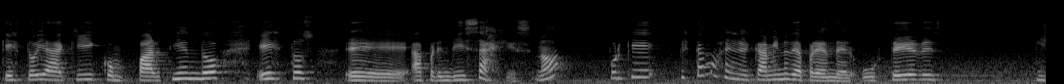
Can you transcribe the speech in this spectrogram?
que estoy aquí compartiendo estos eh, aprendizajes, ¿no? Porque estamos en el camino de aprender, ustedes, y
